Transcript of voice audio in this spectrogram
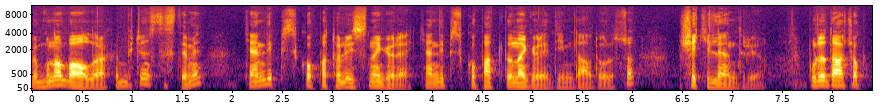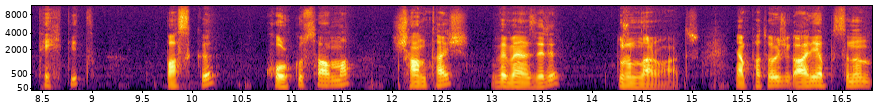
Ve buna bağlı olarak da bütün sistemi kendi psikopatolojisine göre, kendi psikopatlığına göre diyeyim daha doğrusu şekillendiriyor. Burada daha çok tehdit, baskı, korku salma, şantaj ve benzeri durumlar vardır. Yani patolojik aile yapısının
